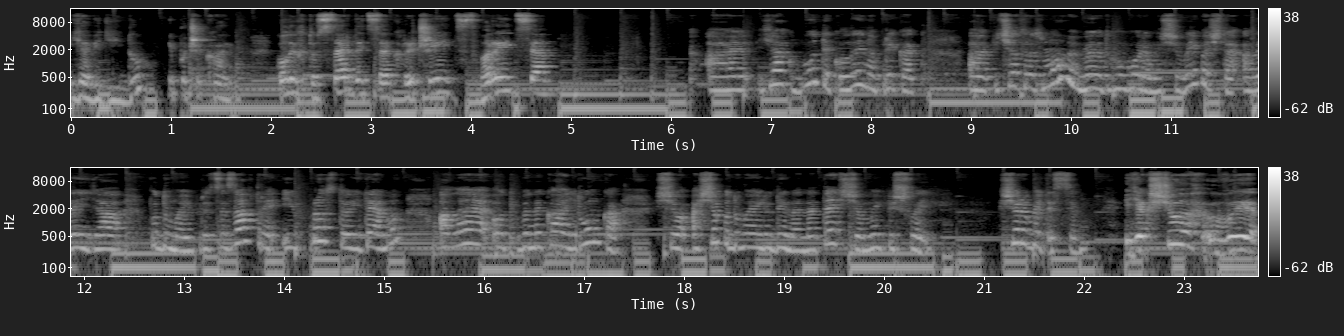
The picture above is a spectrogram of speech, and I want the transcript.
Я відійду і почекаю. Коли хтось сердиться, кричить, свариться. А як бути, коли, наприклад, під час розмови ми от говоримо, що вибачте, але я подумаю про це завтра і просто йдемо. Але от виникає думка, що а що подумає людина на те, що ми пішли? Що робити з цим? Якщо ви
